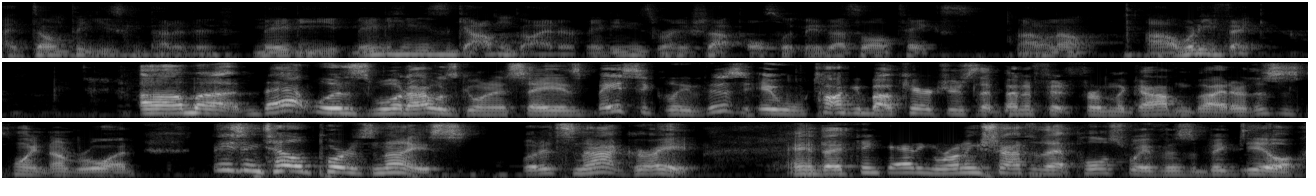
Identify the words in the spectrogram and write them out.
I don't think he's competitive. Maybe maybe he needs a Goblin Glider. Maybe he needs running shot pulse whip. Maybe that's all it takes. I don't know. Uh, what do you think? Um, uh, that was what I was going to say. Is basically this. It, we're talking about characters that benefit from the Goblin Glider. This is point number one. Phasing teleport is nice, but it's not great. And I think adding running shot to that pulse wave is a big deal.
